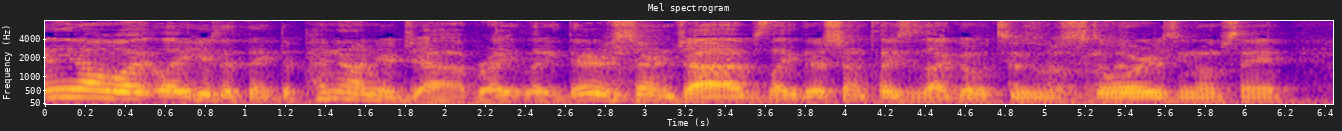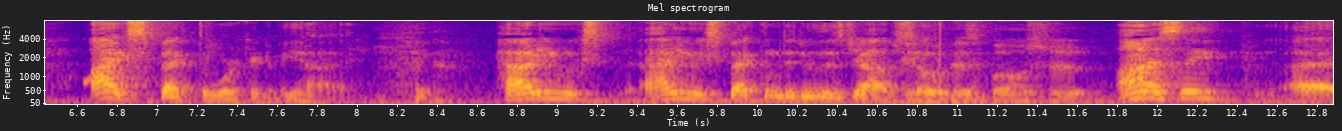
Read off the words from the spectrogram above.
and you know what? Like, here's the thing. Depending on your job, right? Like, there are certain jobs. Like, there are certain places I go That's what I to, stores. You know what I'm saying? I expect the worker to be high. How do you ex- how do you expect them to do this job sober? this bullshit. Honestly, uh,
